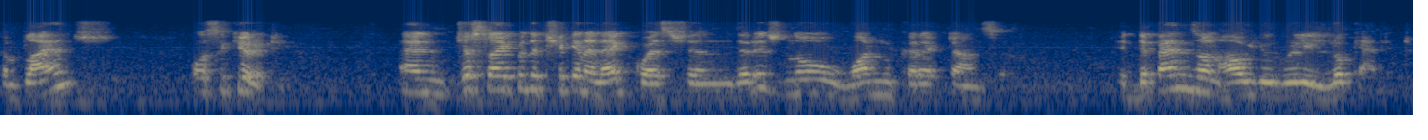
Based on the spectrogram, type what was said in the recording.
compliance or security? And just like with the chicken and egg question, there is no one correct answer. It depends on how you really look at it.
